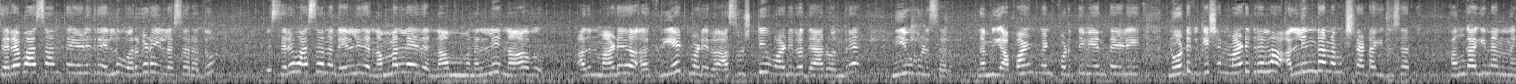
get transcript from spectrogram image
ಸೆರೆವಾಸ ಅಂತ ಹೇಳಿದರೆ ಎಲ್ಲೂ ಹೊರಗಡೆ ಇಲ್ಲ ಸರ್ ಅದು. ಸೆರೆವಾಸ ಅನ್ನೋದು ಎಲ್ಲಿದೆ? ನಮ್ಮಲ್ಲೇ ಇದೆ. ನಮ್ಮನಲ್ಲಿ ನಾವು ಅದನ್ನು ಮಾಡಿರೋ ಕ್ರಿಯೇಟ್ ಮಾಡಿರೋ, ಆ ಸೃಷ್ಟಿ ಮಾಡಿರೋದು ಯಾರು ಅಂದರೆ ನೀವುಗಳು ಸರ್. ನಮಗೆ ಅಪಾಯಿಂಟ್ಮೆಂಟ್ ಕೊಡ್ತೀವಿ ಅಂತ ಹೇಳಿ ನೋಟಿಫಿಕೇಶನ್ ಮಾಡಿದ್ರಲ್ಲ, ಅಲ್ಲಿಂದ ನಮಗೆ ಸ್ಟಾರ್ಟ್ ಆಗಿದ್ದು ಸರ್. ಹಾಗಾಗಿ ನಾನು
